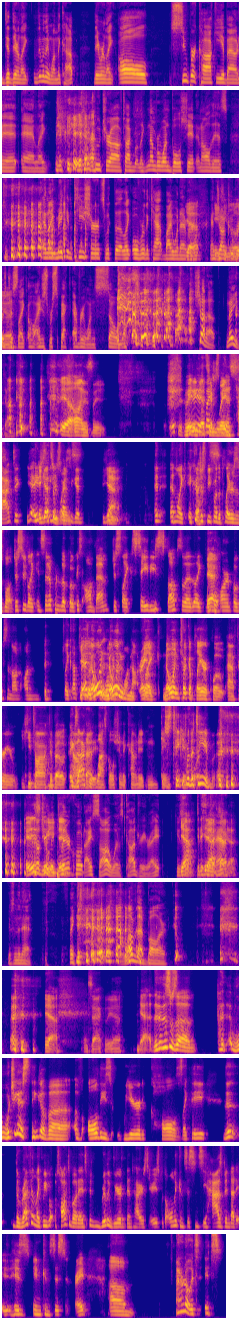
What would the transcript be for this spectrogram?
did their like when they won the cup, they were like all super cocky about it and like Nikita yeah. Kucherov talking about like number one bullshit and all this. And like making t-shirts with the like over the cap by whatever. Yeah, and Jon Cooper's just like oh I just respect everyone so much. Shut up. No you don't. Yeah honestly. Listen, maybe it gets him wins. a tactic. Yeah he, just, gets he just wants to get yeah and and like it could just be for the players as well just to like instead of putting the focus on them just like say these stuff so that like people yeah. aren't focusing on on the like up yeah no one no one whatnot, right? like no one took a player quote after he talked about exactly that last goal shouldn't have counted in game just take game it for four. the team. It is no, the only player quote i saw was kadri right? He's yeah. like, did it hit yeah, the net? exactly. he was in the net. Like love that baller. Yeah exactly yeah. Yeah this was a um, but what do you guys think of uh of all these weird calls? Like the the the ref and like we've talked about it it's been really weird the entire series but the only consistency has been that it is inconsistent right? Um i don't know it's it's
